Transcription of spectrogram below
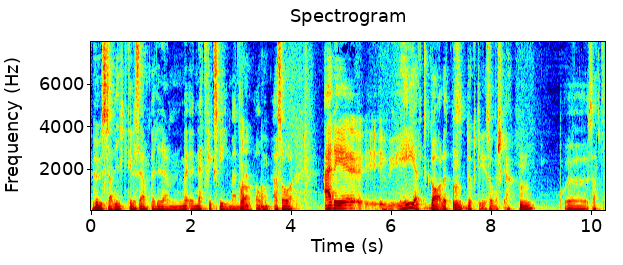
Husavik till exempel i den Netflix-filmen. Ja, om, ja. Alltså, är det helt galet mm. duktig sångerska. Mm. Eh, så att,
